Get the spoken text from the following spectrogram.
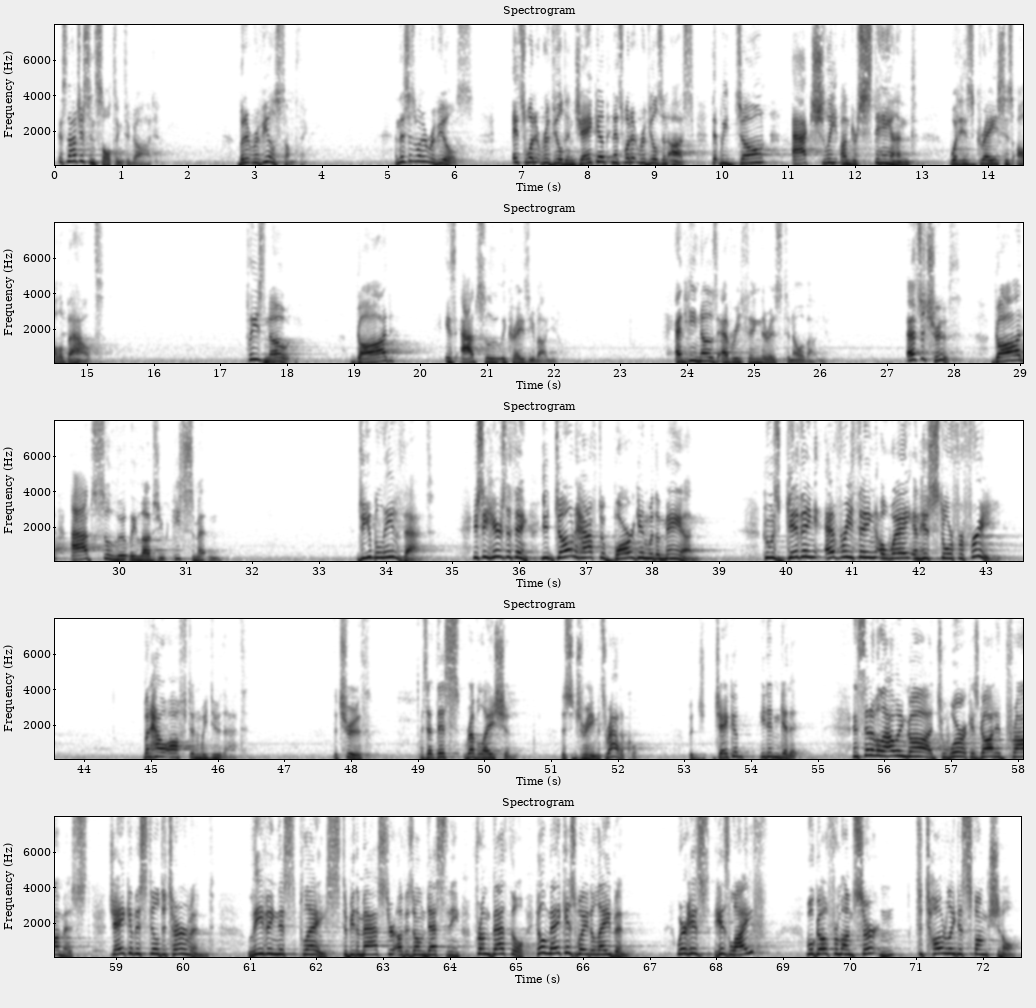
is not just insulting to God, but it reveals something. And this is what it reveals it's what it revealed in Jacob, and it's what it reveals in us that we don't actually understand what His grace is all about. Please note, God is absolutely crazy about you. And He knows everything there is to know about you. That's the truth. God absolutely loves you. He's smitten. Do you believe that? You see, here's the thing you don't have to bargain with a man who's giving everything away in his store for free. But how often we do that? The truth is that this revelation, this dream, it's radical. But J- Jacob, he didn't get it. Instead of allowing God to work as God had promised, Jacob is still determined, leaving this place to be the master of his own destiny. From Bethel, he'll make his way to Laban, where his, his life will go from uncertain to totally dysfunctional.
